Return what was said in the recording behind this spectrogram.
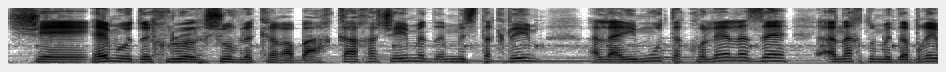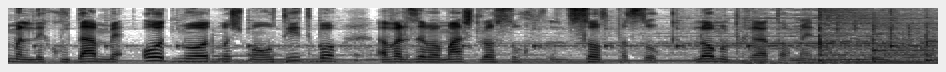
שהם עוד יוכלו לשוב לקרבאח. ככה שאם מסתכלים על העימות הכולל הזה, אנחנו מדברים על נקודה מאוד מאוד משמעותית בו, אבל זה ממש לא סוף, סוף פסוק, לא מבחינת ארמניה.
